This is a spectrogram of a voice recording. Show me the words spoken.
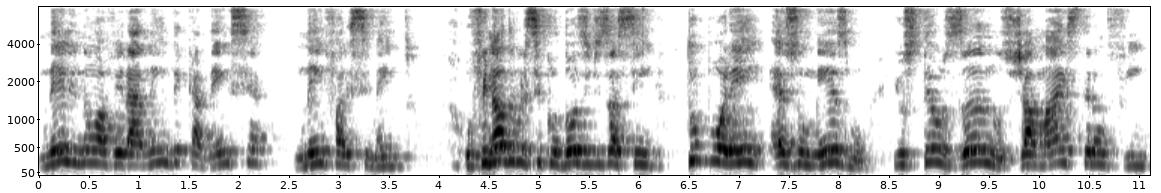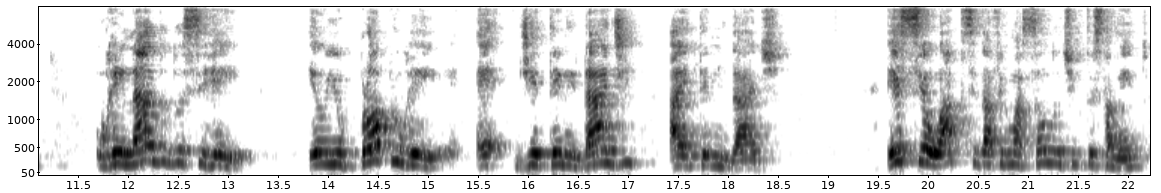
Nele não haverá nem decadência, nem falecimento. O final do versículo 12 diz assim: Tu, porém, és o mesmo, e os teus anos jamais terão fim. O reinado desse rei, eu e o próprio rei, é de eternidade a eternidade. Esse é o ápice da afirmação do Antigo Testamento,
